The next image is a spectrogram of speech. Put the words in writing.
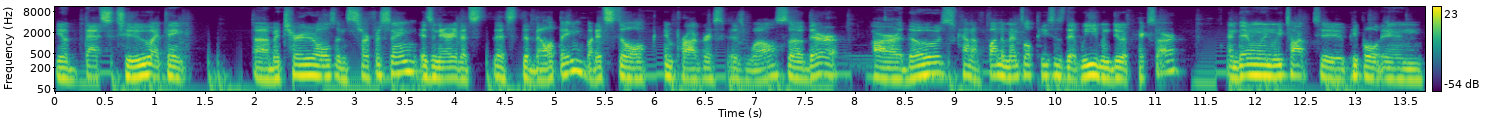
you know that's two. I think uh, materials and surfacing is an area that's that's developing, but it's still in progress as well. So there are those kind of fundamental pieces that we even do at Pixar. And then when we talk to people in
